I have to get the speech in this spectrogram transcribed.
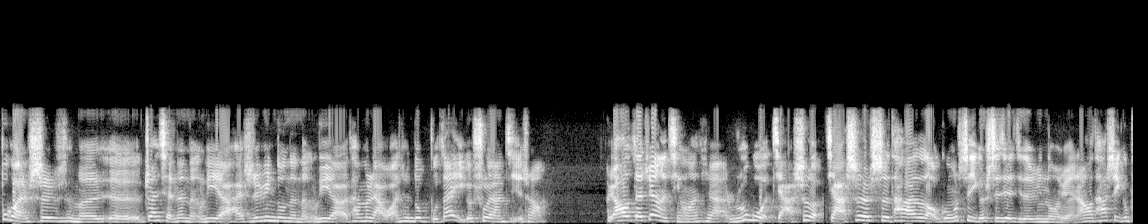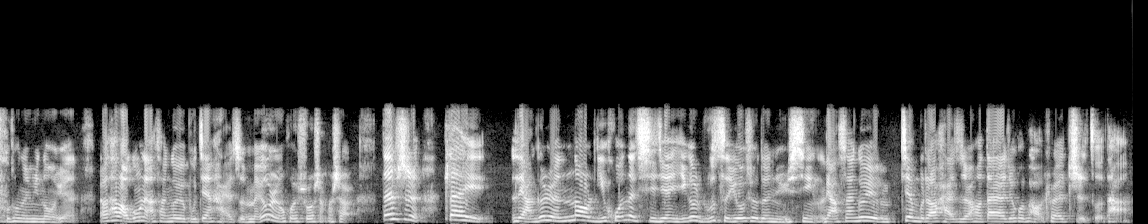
不管是什么呃赚钱的能力啊，还是运动的能力啊，他们俩完全都不在一个数量级上。然后在这样的情况下，如果假设假设是她老公是一个世界级的运动员，然后她是一个普通的运动员，然后她老公两三个月不见孩子，没有人会说什么事儿。但是在两个人闹离婚的期间，一个如此优秀的女性两三个月见不着孩子，然后大家就会跑出来指责她。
